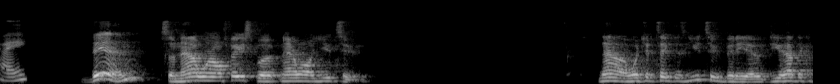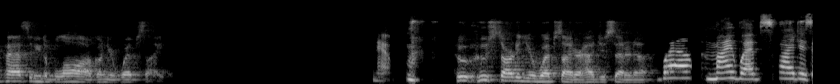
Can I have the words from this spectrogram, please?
Okay. Then, so now we're on Facebook, now we're on YouTube. Now, I want you to take this YouTube video. Do you have the capacity to blog on your website? No. Who who started your website or how'd you set it up? Well, my website is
